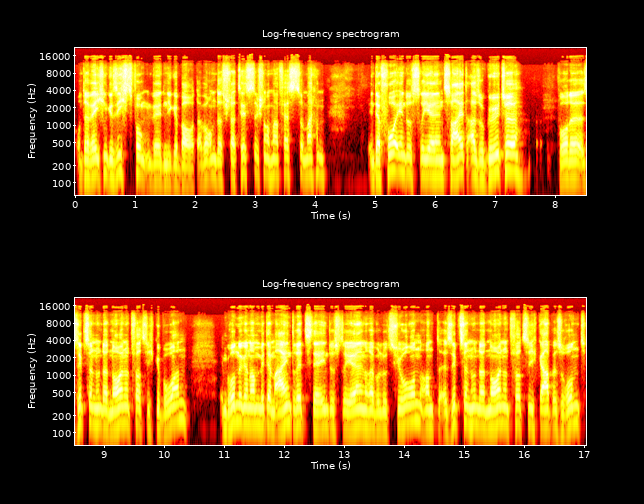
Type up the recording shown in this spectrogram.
unter welchen Gesichtspunkten werden die gebaut. Aber um das statistisch nochmal festzumachen, in der vorindustriellen Zeit, also Goethe wurde 1749 geboren, im Grunde genommen mit dem Eintritt der industriellen Revolution. Und 1749 gab es rund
